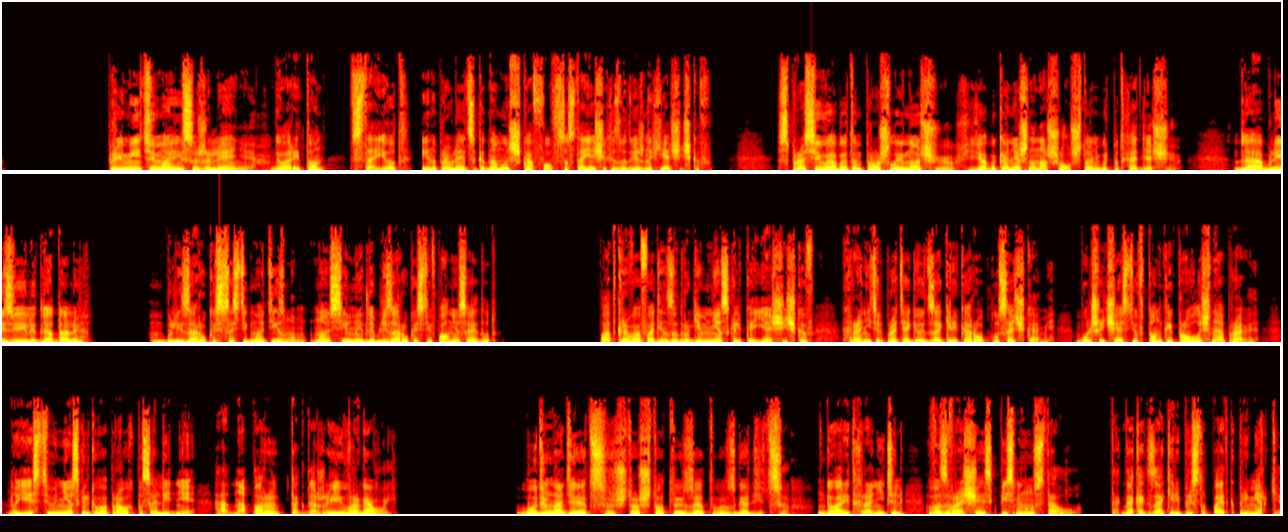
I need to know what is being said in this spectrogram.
«Примите мои сожаления», — говорит он, встает и направляется к одному из шкафов, состоящих из выдвижных ящичков. «Спроси вы об этом прошлой ночью, я бы, конечно, нашел что-нибудь подходящее. Для Близи или для Дали?» «Близорукость со стигматизмом, но сильные для близорукости вполне сойдут». Пооткрывав один за другим несколько ящичков, хранитель протягивает Закере коробку с очками, большей частью в тонкой проволочной оправе, но есть несколько в оправах посолиднее, а одна пара тогда же и в роговой. «Будем надеяться, что что-то из этого сгодится», — говорит хранитель, возвращаясь к письменному столу, тогда как Закери приступает к примерке.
